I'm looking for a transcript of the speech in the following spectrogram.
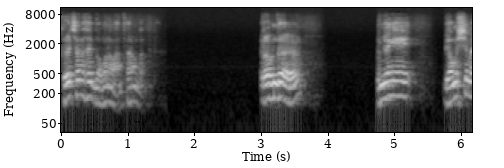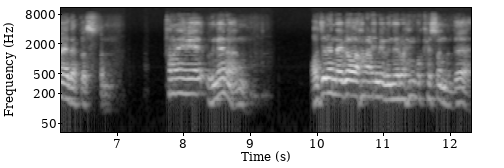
그렇지 않은 사람이 너무나 많다는 겁니다. 여러분들 분명히 명심해야 될 것은 하나님의 은혜는 어제는 내가 하나님의 은혜로 행복했었는데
